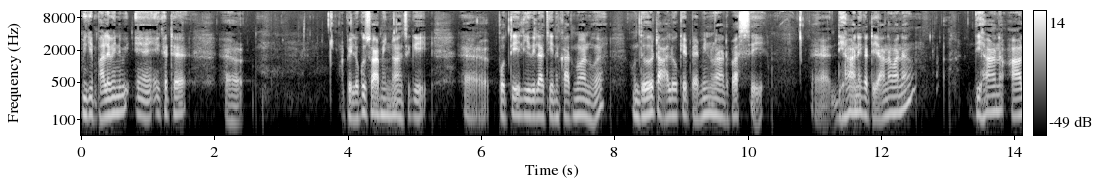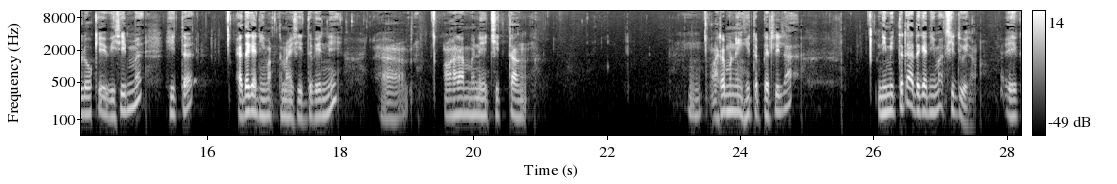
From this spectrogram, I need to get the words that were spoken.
මේකේ පළවෙනි එකට අපේ ලොකු ස්වාමීන් වහන්සේගේ පොතේ ලියවිලා තියෙන කරුණ අනුව හොඳට ආලෝකය පැමිණුණාට පස්සේ ධානයකට යනවනම් ධාන ආලෝකයේ විසින්ම හිත ඇද ගැනීමක් තමයි සිද්ධ වෙන්නේ ආරම්මනේ චිත්තං අරමුණෙන් හිත පෙරලිලා නිමිත්තට ඇද ගැනීමක් සිදු වෙනවා. ඒක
